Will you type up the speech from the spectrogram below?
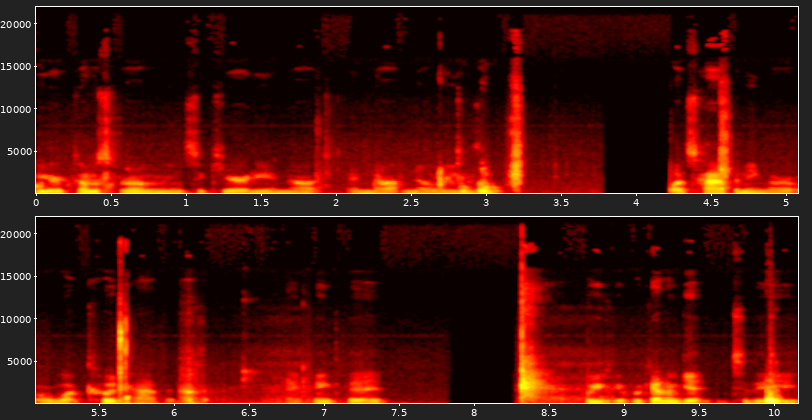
fear comes from insecurity and not and not knowing what's happening or, or what could happen i think that we if we kind of get to the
